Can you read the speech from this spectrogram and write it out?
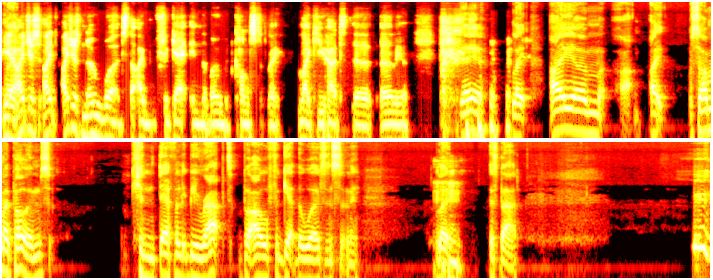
Yeah, Like- I just I, I just know words that I forget in the moment constantly, like you had uh, earlier. Yeah, yeah. like I um I some of my poems can definitely be rapped, but I will forget the words instantly. Like Mhm. it's bad. Yeah.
